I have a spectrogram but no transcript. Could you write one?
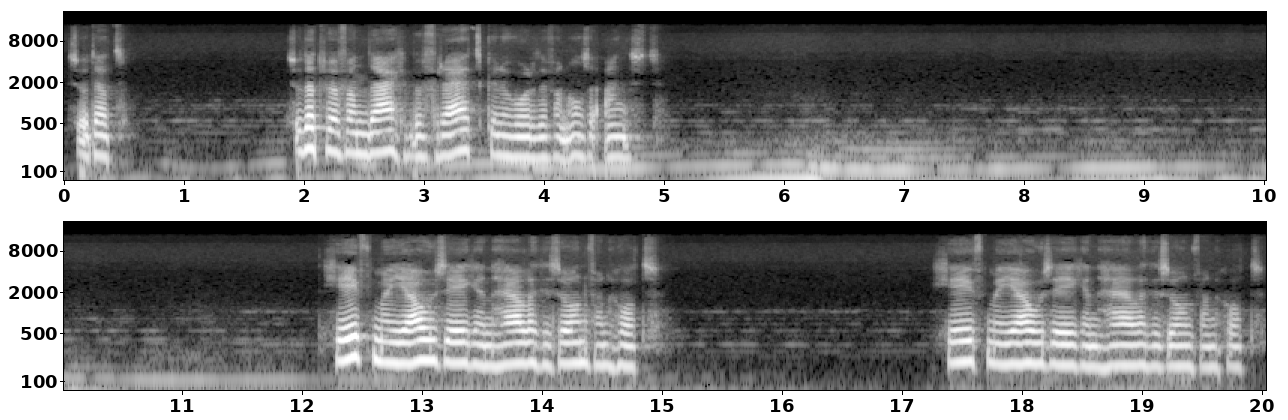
zodat zodat we vandaag bevrijd kunnen worden van onze angst. Geef me jouw zegen, heilige Zoon van God. Geef me jouw zegen, heilige Zoon van God.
